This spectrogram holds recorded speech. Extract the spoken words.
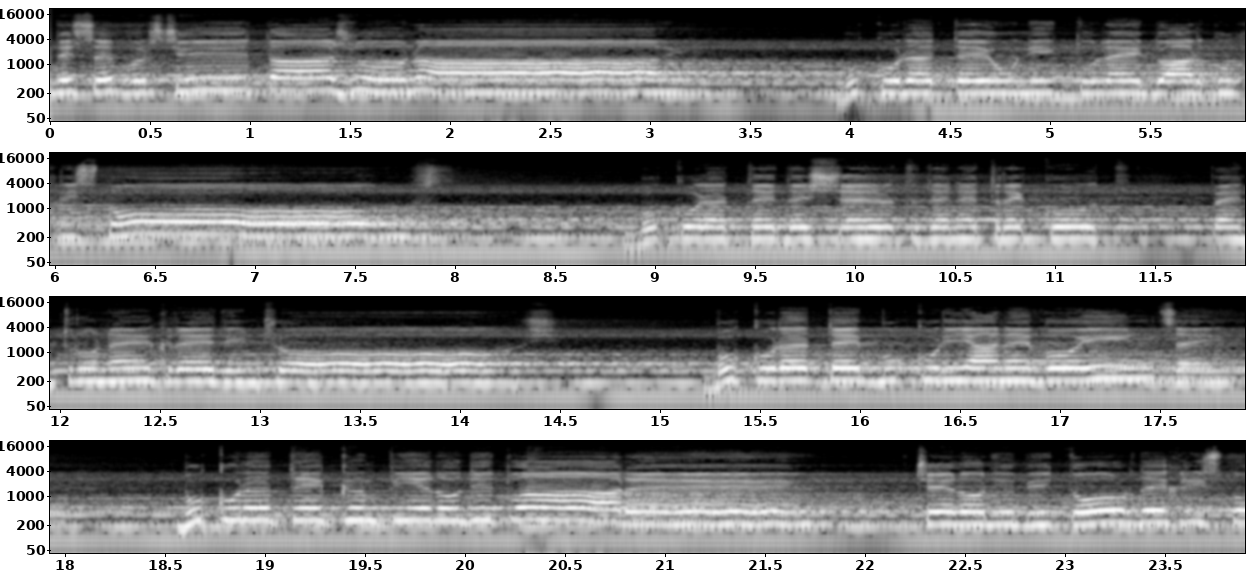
de săvârșit ajunai, bucură-te, unictule, doar cu Hristos, bucură-te, deșert de netrecut, pentru necredincioși. Bucură-te, bucuria nevoinței, bucură-te, câmpie roditoare, celor iubitori de Hristos.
